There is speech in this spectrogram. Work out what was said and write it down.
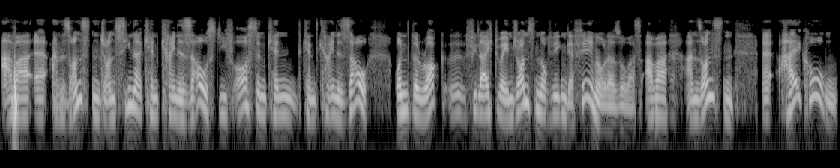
aber äh, ansonsten, John Cena kennt keine Sau, Steve Austin kennt, kennt keine Sau und The Rock äh, vielleicht Dwayne Johnson noch wegen der Filme oder sowas. Aber Ja. ansonsten, äh, Hulk Hogan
